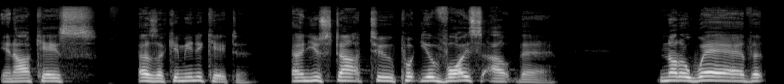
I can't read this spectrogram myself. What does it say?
in our case, as a communicator. And you start to put your voice out there, not aware that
